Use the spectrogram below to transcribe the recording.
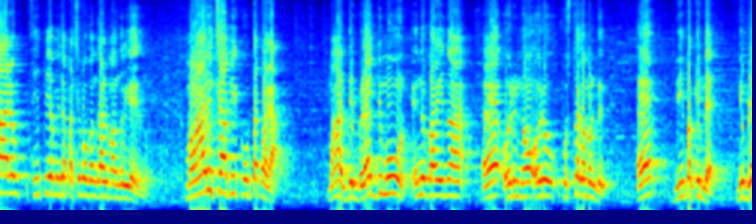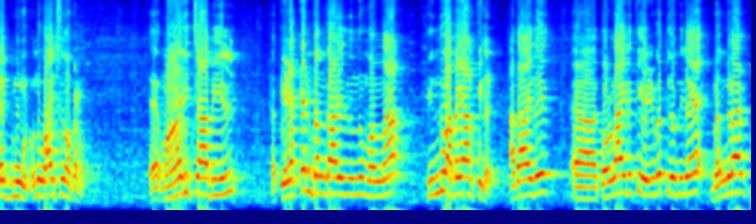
കാലം സി പി എമ്മിന്റെ പശ്ചിമ ബംഗാൾ മന്ത്രിയായിരുന്നു. മാരിച്ചാബി കൂട്ടക്കൊല. മാ- ദി ബ്ലഡ് മൂൺ എന്ന് പറയുന്ന ഒരു നോ ഒരു പുസ്തകമുണ്ട്. ദീപക്കിന്റെ ദി ബ്ലഡ് മൂൺ. ഒന്ന് വായിച്ചു നോക്കണം. മാരിച്ചാബിയിൽ കിഴക്കൻ ബംഗാളിൽ നിന്നും വന്ന ഹിന്ദു അഭയാർത്ഥികൾ അതായത് തൊള്ളായിരത്തി എഴുപത്തി ഒന്നിലെ ബംഗ്ലാ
